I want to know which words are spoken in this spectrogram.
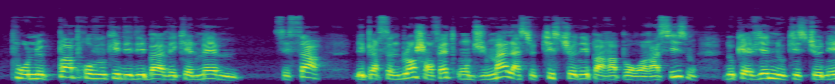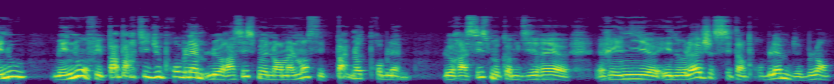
pour ne pas provoquer des débats avec elles-mêmes. C'est ça les personnes blanches, en fait, ont du mal à se questionner par rapport au racisme, donc elles viennent nous questionner, nous. Mais nous, on fait pas partie du problème. Le racisme, normalement, c'est pas notre problème. Le racisme, comme dirait euh, euh, Enolodge, c'est un problème de blanc.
